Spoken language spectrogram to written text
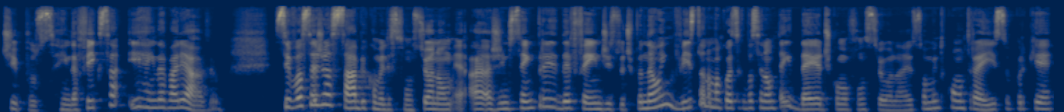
tipos renda fixa e renda variável. Se você já sabe como eles funcionam, é, a, gente sempre defende isso. Tipo, não invista numa coisa que você não tem ideia de como funciona. Eu sou muito contra isso, porque,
